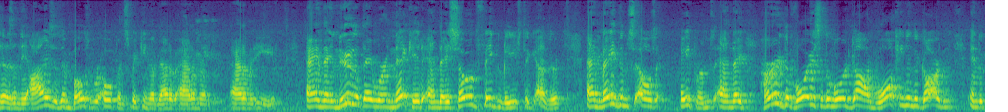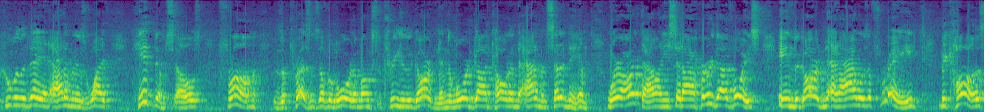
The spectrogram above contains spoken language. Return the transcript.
says, And the eyes of them both were open, speaking of that of Adam and, Adam and Eve. And they knew that they were naked, and they sewed fig leaves together and made themselves aprons. And they heard the voice of the Lord God walking in the garden in the cool of the day. And Adam and his wife hid themselves from the presence of the Lord amongst the trees of the garden. And the Lord God called unto Adam and said unto him, Where art thou? And he said, I heard thy voice in the garden, and I was afraid because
